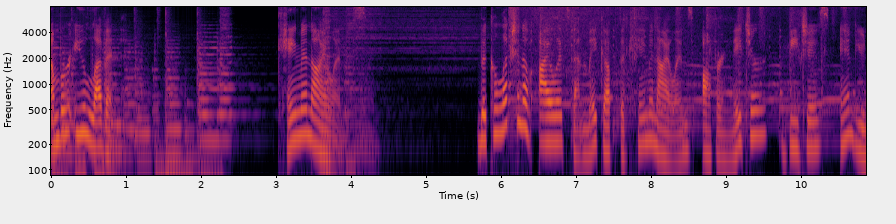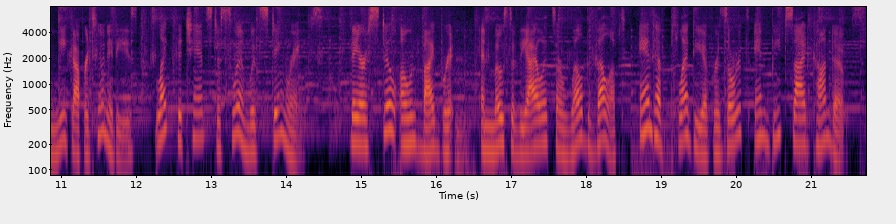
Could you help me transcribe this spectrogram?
Number 11. Cayman Islands. The collection of islets that make up the Cayman Islands offer nature, beaches, and unique opportunities like the chance to swim with stingrays. They are still owned by Britain, and most of the islets are well developed and have plenty of resorts and beachside condos.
